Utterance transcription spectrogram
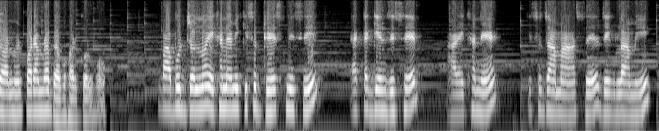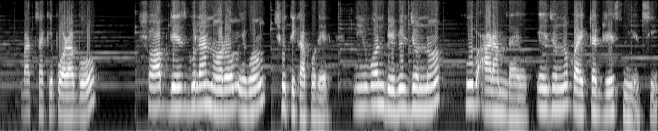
জন্মের পরে আমরা ব্যবহার করব। বাবুর জন্য এখানে আমি কিছু ড্রেস নিছি, একটা গেঞ্জি সেট আর এখানে কিছু জামা আছে যেগুলো আমি বাচ্চাকে পরাবো। সব ড্রেসগুলা নরম এবং সুতি কাপড়ের। নিউবর্ন বেবির জন্য খুব আরামদায়ক। এই জন্য কয়েকটা ড্রেস নিয়েছি।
